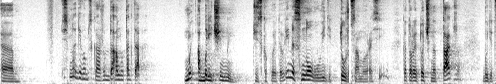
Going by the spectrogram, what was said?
Э, здесь многие вам скажут, да, ну тогда мы обречены через какое-то время снова увидеть ту же самую Россию, которая точно так же будет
